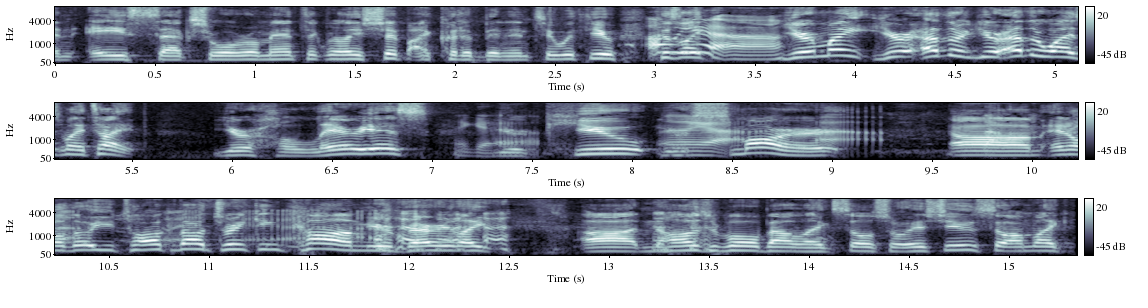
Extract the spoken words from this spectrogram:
an asexual romantic relationship. I could have been into with you because Oh, like yeah. you're my you're other you're otherwise my type. You're hilarious. Yeah. You're cute. You're smart. Um, and although you talk about drinking cum, you're very like uh, knowledgeable about like social issues. So I'm like,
